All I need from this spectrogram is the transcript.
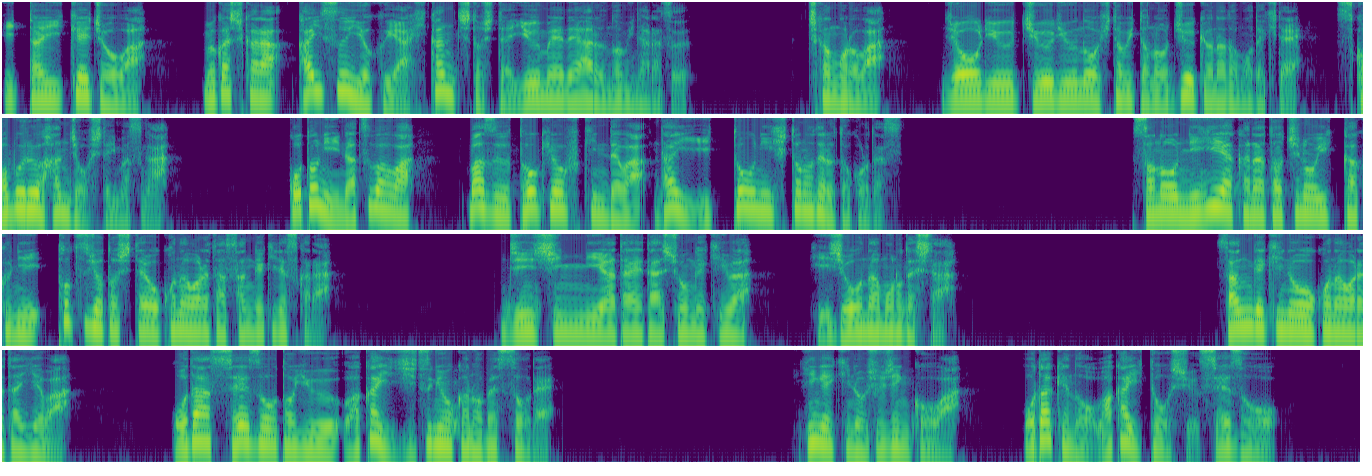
一体慶長は昔から海水浴や避寒地として有名であるのみならず近頃は上流中流の人々の住居などもできてすこぶる繁盛していますがことに夏場はまず東京付近では第一党に人の出るところです。その賑やかな土地の一角に突如として行われた惨劇ですから人心に与えた衝撃は非常なものでした。惨劇の行われた家は小田清三という若い実業家の別荘で悲劇の主人公は小田家の若い当主清三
